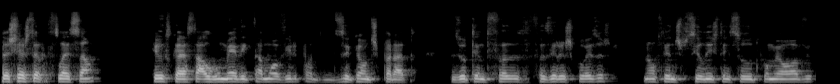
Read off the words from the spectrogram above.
Deixei esta reflexão, que eu, se calhar está algum médico está-me a ouvir pode dizer que é um disparate, mas eu tento fa fazer as coisas, não sendo especialista em saúde, como é óbvio,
